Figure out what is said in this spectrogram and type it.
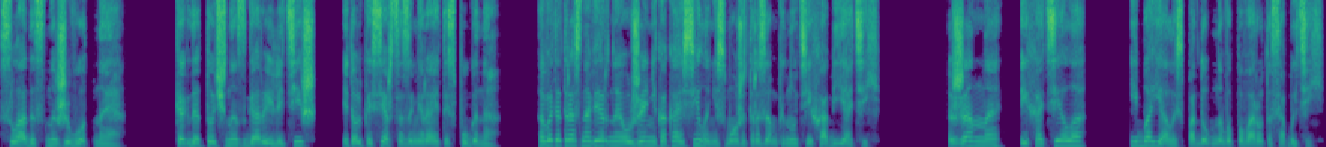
сладостно-животное, когда точно с горы летишь, и только сердце замирает испуганно. В этот раз, наверное, уже никакая сила не сможет разомкнуть их объятий. Жанна и хотела, и боялась подобного поворота событий.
